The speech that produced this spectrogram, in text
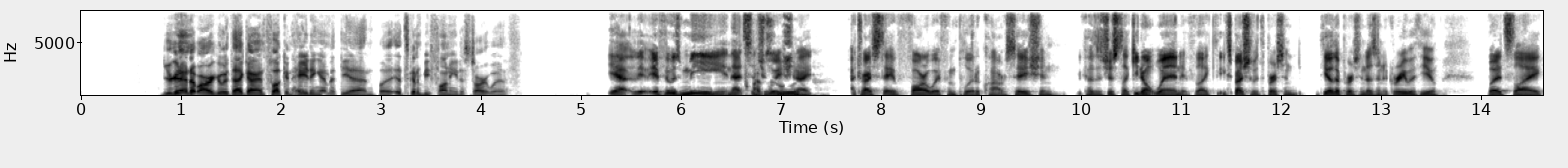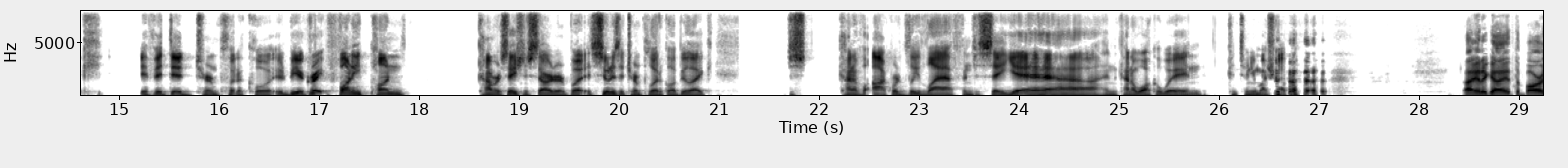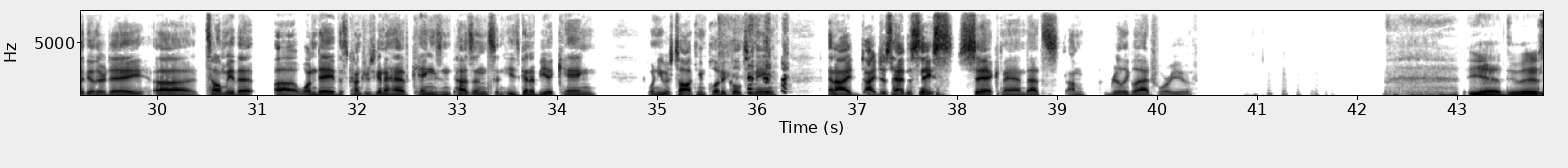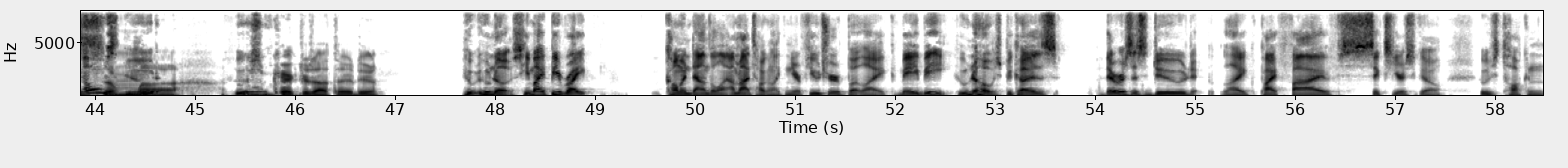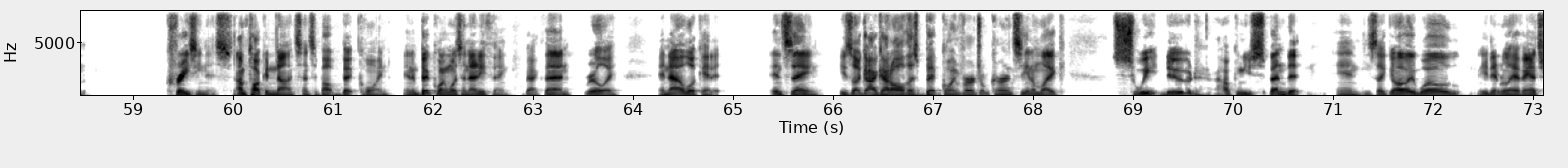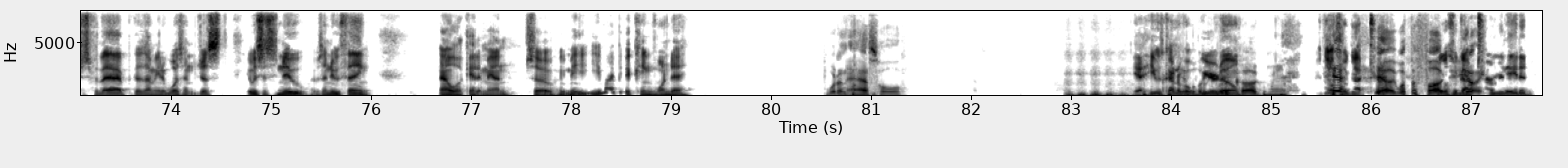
You're gonna end up arguing with that guy and fucking hating him at the end, but it's gonna be funny to start with. Yeah, if it was me in that situation, Absolutely. I, I try to stay far away from political conversation because it's just like you don't win if like especially if the person the other person doesn't agree with you. But it's like if it did turn political, it'd be a great funny pun conversation starter. But as soon as it turned political, I'd be like just kind of awkwardly laugh and just say yeah and kind of walk away and continue my shopping. I had a guy at the bar the other day uh, tell me that uh, one day this country's gonna have kings and peasants, and he's gonna be a king. When he was talking political to me, and I I just had to say sick, man. That's I'm really glad for you. Yeah, dude. There's Knows, some dude. Uh, there's some characters out there, dude. Who who knows? He might be right coming down the line. I'm not talking like near future, but like maybe. Who knows? Because there was this dude like probably five, six years ago who was talking craziness. I'm talking nonsense about Bitcoin. And Bitcoin wasn't anything back then, really. And now look at it. Insane. He's like, I got all this Bitcoin virtual currency. And I'm like, sweet, dude. How can you spend it? And he's like, oh, well, he didn't really have answers for that because, I mean, it wasn't just, it was just new. It was a new thing. Now look at it, man. So he, he might be a king one day. What an asshole. Yeah, he was kind of a What- what weirdo. cuck, man. He also got, ter- Yeah, like, what the fuck? he also You got know- terminated.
